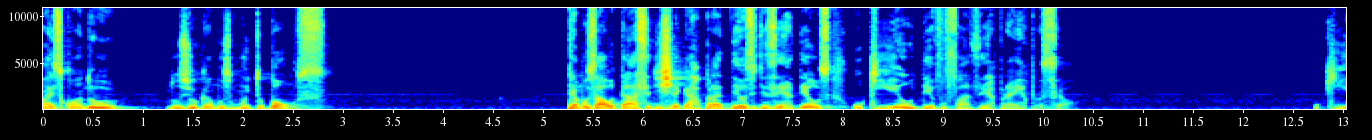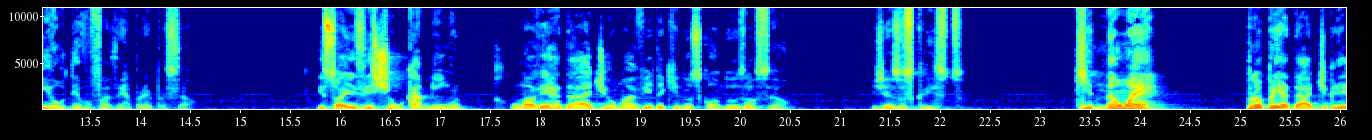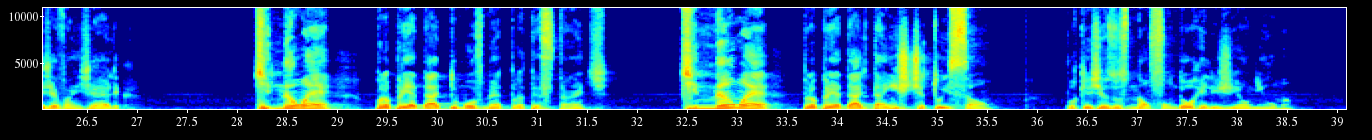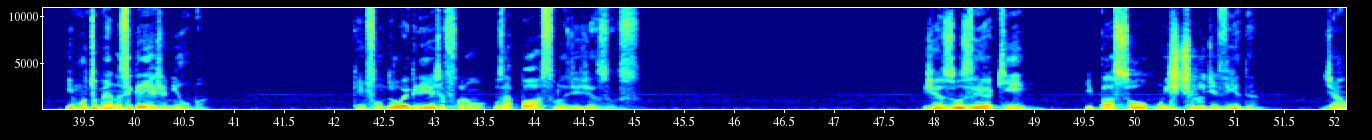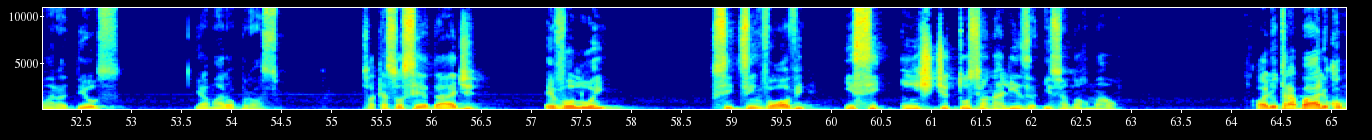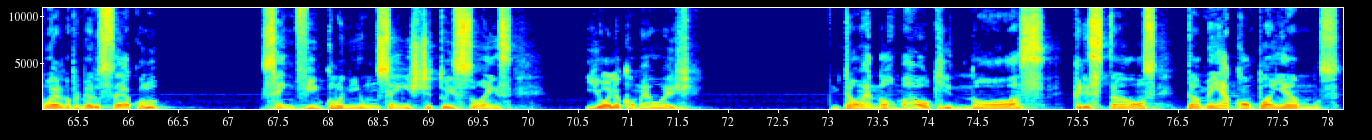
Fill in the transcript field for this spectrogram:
Mas quando nos julgamos muito bons, temos a audácia de chegar para Deus e dizer: Deus, o que eu devo fazer para ir para o céu? O que eu devo fazer para ir para o céu? E só existe um caminho, uma verdade e uma vida que nos conduz ao céu: Jesus Cristo. Que não é propriedade de igreja evangélica, que não é propriedade do movimento protestante, que não é propriedade da instituição, porque Jesus não fundou religião nenhuma, e muito menos igreja nenhuma. Quem fundou a igreja foram os apóstolos de Jesus. Jesus veio aqui e passou um estilo de vida de amar a Deus e amar ao próximo. Só que a sociedade evolui, se desenvolve e se institucionaliza. Isso é normal. Olha o trabalho como era no primeiro século, sem vínculo nenhum, sem instituições, e olha como é hoje. Então é normal que nós, cristãos, também acompanhamos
